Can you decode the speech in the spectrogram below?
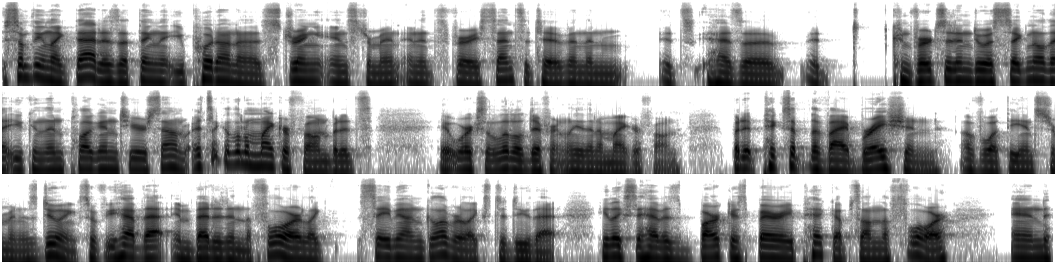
Something like that is a thing that you put on a string instrument, and it's very sensitive, and then it has a it converts it into a signal that you can then plug into your sound. It's like a little microphone, but it's it works a little differently than a microphone. But it picks up the vibration of what the instrument is doing. So if you have that embedded in the floor, like Savion Glover likes to do that. He likes to have his Barcus Berry pickups on the floor and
